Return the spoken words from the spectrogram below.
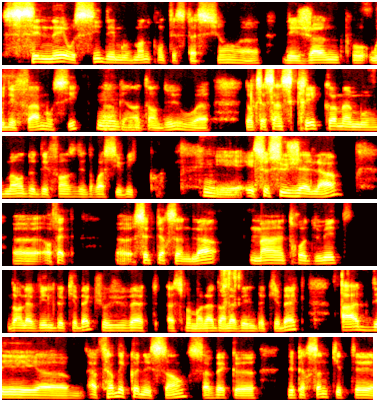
c'est né aussi des mouvements de contestation des jeunes ou des femmes aussi, hein, mmh. bien entendu. Euh, donc ça s'inscrit comme un mouvement de défense des droits civiques. Mmh. Et, ce sujet-là, euh, en fait, euh, cette personne-là m'a introduite dans la ville de Québec. Je vivais à, ce moment-là dans la ville de Québec à, des, à faire des connaissances avec des personnes qui étaient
